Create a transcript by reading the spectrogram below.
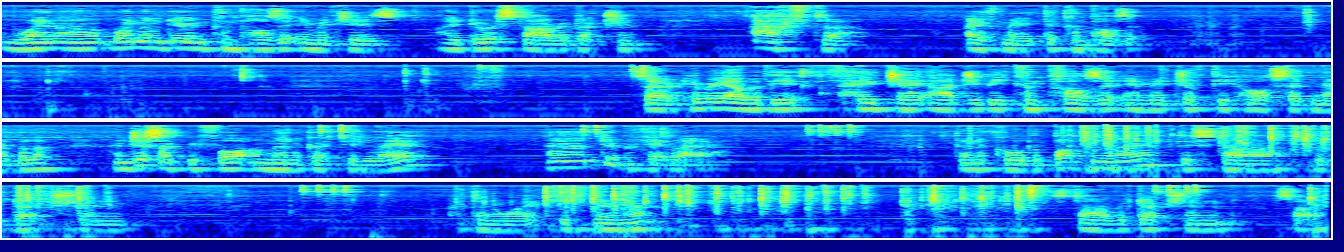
when I when I'm doing composite images, I do a star reduction after I've made the composite. So here we are with the HA RGB composite image of the Horsehead Nebula. And just like before, I'm going to go to Layer and Duplicate Layer. Going to call the bottom layer the Star Reduction. I don't know why it keeps doing that. Star Reduction, sorry,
